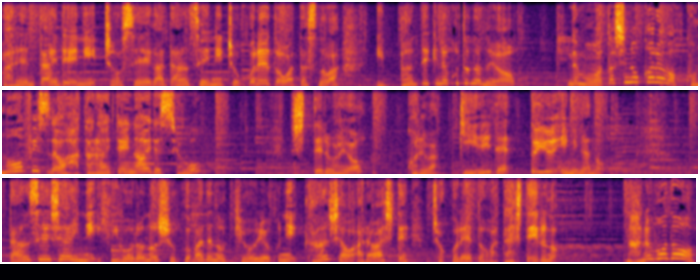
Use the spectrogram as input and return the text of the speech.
バレンタインデーに女性が男性にチョコレートを渡すのは一般的なことなのよでも私の彼はこのオフィスでは働いていないですよ。知ってるわよこれは義理でという意味なの男性社員に日頃の職場での協力に感謝を表してチョコレートを渡しているのなるほど。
